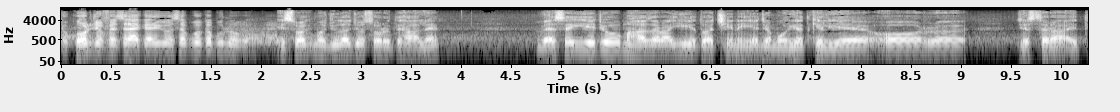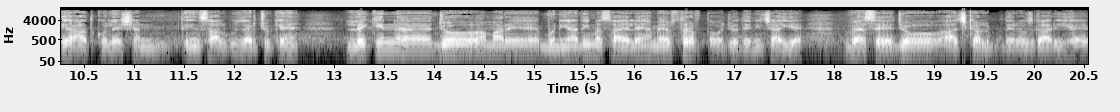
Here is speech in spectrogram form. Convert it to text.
جو کورٹ جو فیصلہ کرے گی وہ سب کو قبول ہوگا۔ اس وقت موجودہ جو صورتحال ہے ویسے یہ جو محاذرہ، یہ تو اچھی نہیں ہے جمہوریت کے لیے اور جس طرح اتحاد کو لیشن تین سال گزر چکے ہیں، لیکن جو ہمارے بنیادی مسائل ہیں، ہمیں اس طرف توجہ دینی چاہیے۔ ویسے جو آج کل بے روزگاری ہے،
